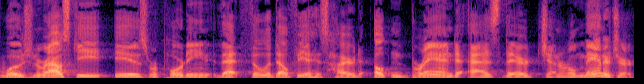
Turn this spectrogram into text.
Wojnarowski is reporting that Philadelphia has hired Elton Brand as their general manager.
